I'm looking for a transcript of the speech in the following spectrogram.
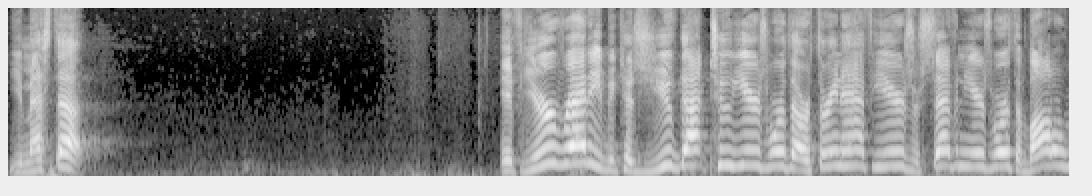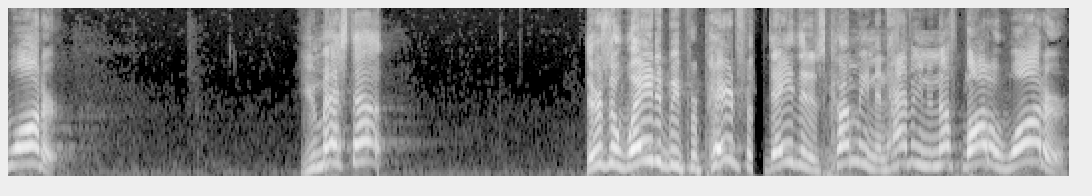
you messed up. If you're ready because you've got two years worth, or three and a half years, or seven years worth of bottled water, you messed up. There's a way to be prepared for the day that is coming and having enough bottled water.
